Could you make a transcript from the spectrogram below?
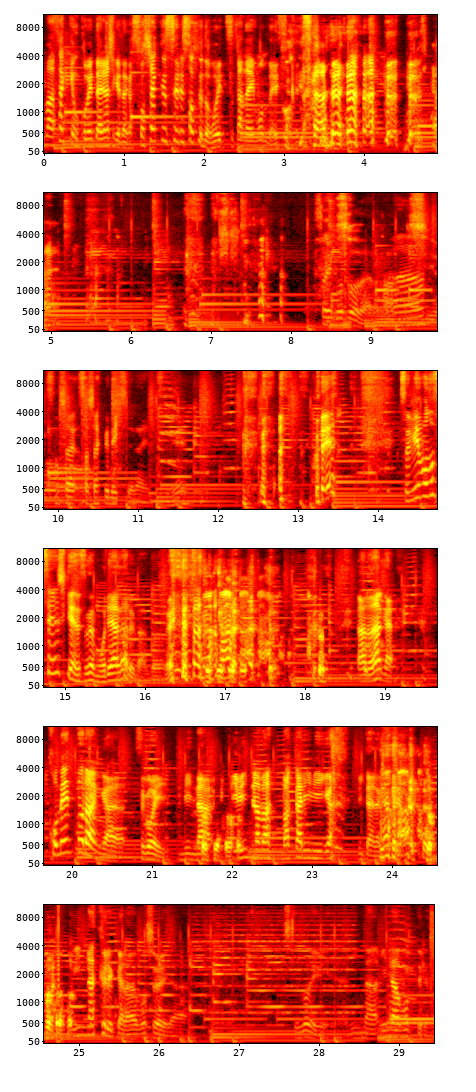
まあ、さっきもコメントありましたけど、なんか咀嚼する速度追いつかない問題ですよね。そういうことだな。咀嚼咀嚼できてないんですね。これ、積み物選手権ですごい盛り上がるな、これ。あの、なんか、コメント欄がすごいみんな、みんなばばかりみが、みたいな。みんな来るから面白いな。みんな、思ってるんだ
